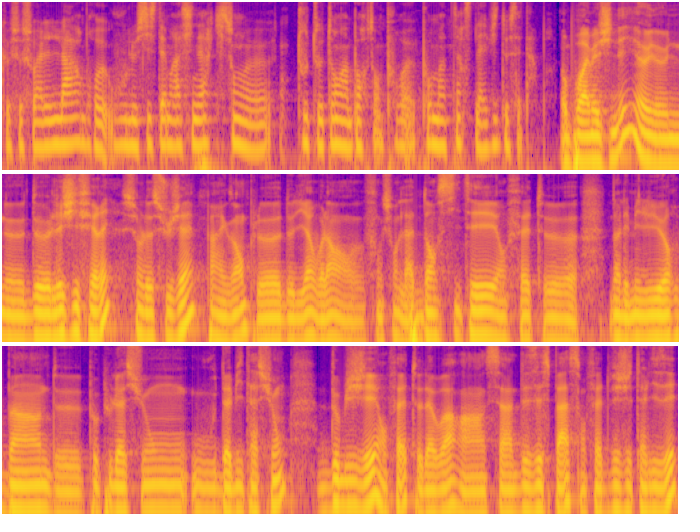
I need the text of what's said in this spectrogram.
que ce soit l'arbre ou le système racinaire, qui sont euh, tout autant importants pour, euh, pour maintenir la vie de cet arbre. On pourrait imaginer une, de légiférer sur le sujet, par exemple, de dire, voilà, en fonction de la densité, en fait, dans les milieux urbains de population ou d'habitation, d'obliger, en fait, d'avoir des espaces, en fait, végétalisés.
